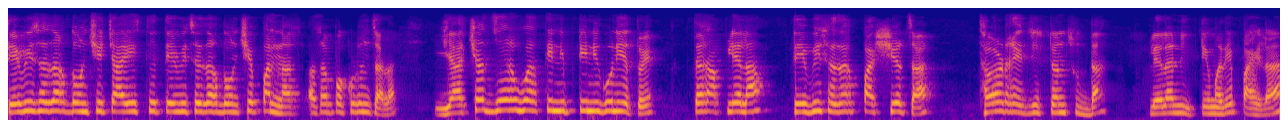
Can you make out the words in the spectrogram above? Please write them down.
तेवीस हजार दोनशे चाळीस ते तेवीस हजार दोनशे पन्नास असा पकडून चाला. याच्यात जर वरती निफ्टी निघून येतोय तर आपल्याला तेवीस हजार पाचशेचा थर्ड रेजिस्टन्स सुद्धा आपल्याला निफ्टीमध्ये पाहायला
